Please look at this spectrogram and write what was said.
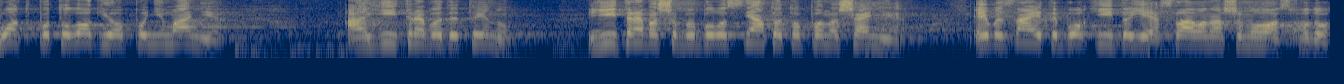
От патологія понімання. А їй треба дитину. Їй треба, щоб було знято то поношення. І ви знаєте, Бог їй дає, слава нашому Господу.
